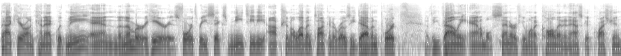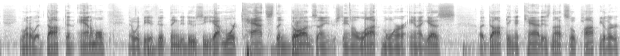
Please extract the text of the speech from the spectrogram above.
Back here on Connect with Me, and the number here is 436 Me TV option 11. Talking to Rosie Davenport of the Valley Animal Center. If you want to call in and ask a question, you want to adopt an animal, that would be a good thing to do. So, you got more cats than dogs, I understand, a lot more. And I guess adopting a cat is not so popular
